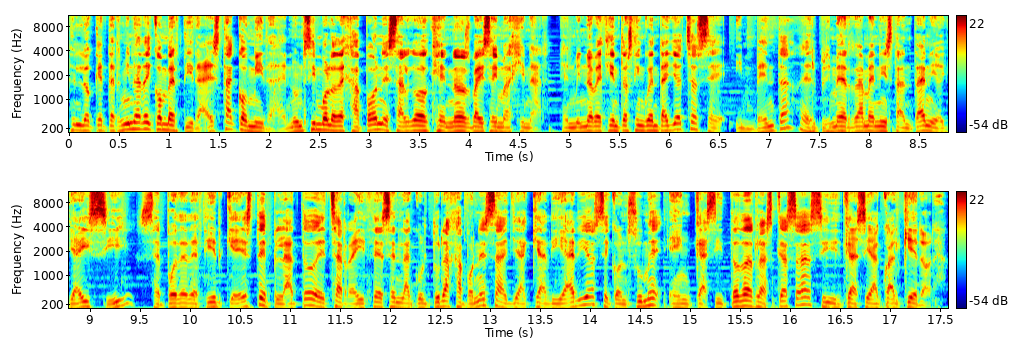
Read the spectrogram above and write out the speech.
Lo que termina de convertir a esta comida en un símbolo de Japón es algo que no os vais a imaginar. En 1958 se inventa el primer ramen instantáneo y ahí sí se puede decir que este plato echa raíces en la cultura japonesa ya que a diario se consume en casi todas las casas y casi a cualquier hora.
